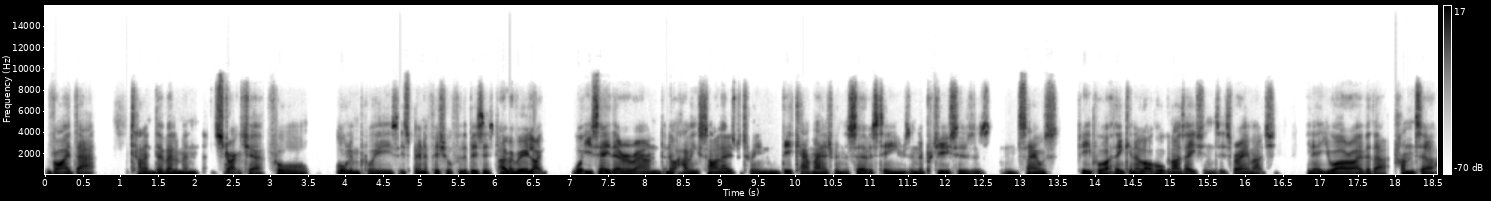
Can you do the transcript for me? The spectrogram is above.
provide that talent development structure for all employees, it's beneficial for the business. I really like what you say there around not having silos between the account management, the service teams, and the producers and sales people. I think in a lot of organizations, it's very much, you know, you are either that hunter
